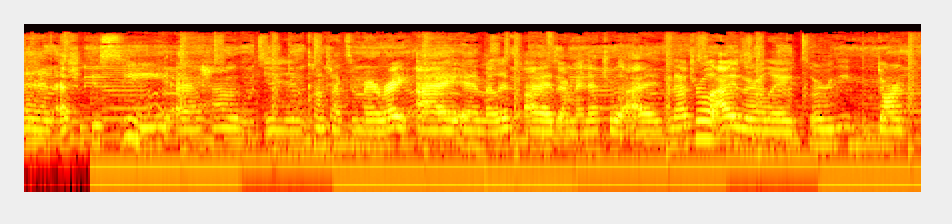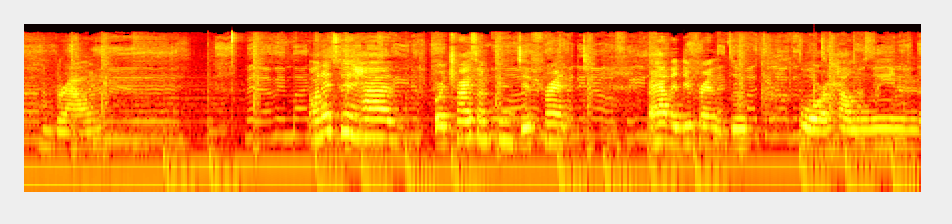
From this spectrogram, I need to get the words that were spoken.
And as you can see I have in contacts in my right eye and my left eyes are my natural eyes. Natural eyes are like a really dark brown wanted to have or try something different. I have a different look for Halloween,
